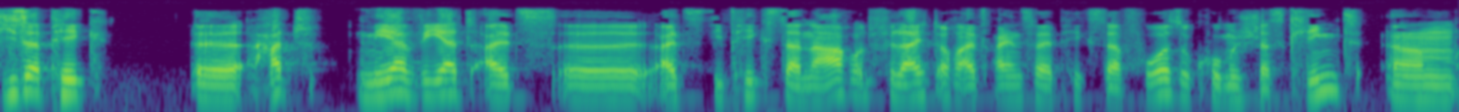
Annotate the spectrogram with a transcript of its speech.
Dieser Pick äh, hat mehr Wert als, äh, als die Picks danach und vielleicht auch als ein, zwei Picks davor, so komisch das klingt, ähm,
